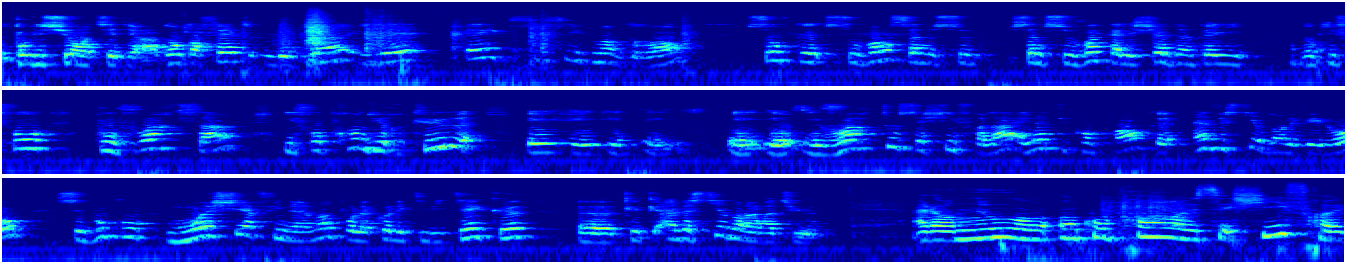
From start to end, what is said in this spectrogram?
pollution, etc. Donc en fait, le gain, il est excessivement grand, sauf que souvent, ça ne se voit qu'à l'échelle d'un pays. Donc il faut, pour voir ça, il faut prendre du recul et, voir tous ces chiffres-là. Et là, tu comprends qu'investir dans le vélo, c'est beaucoup moins cher finalement pour la collectivité que euh, dans la voiture. Alors nous, on, comprend euh, ces chiffres,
